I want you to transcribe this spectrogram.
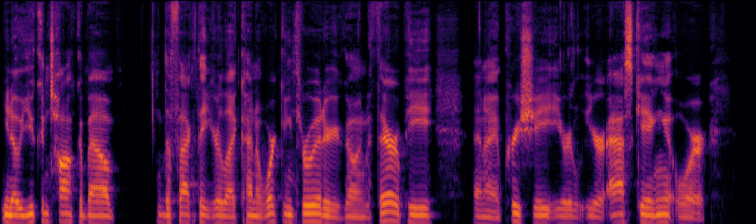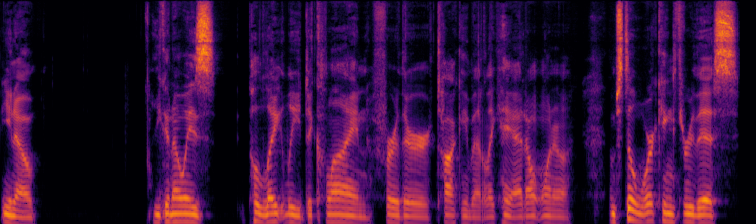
You know you can talk about the fact that you're like kind of working through it or you're going to therapy and i appreciate your your asking or you know you can always politely decline further talking about it like hey i don't want to i'm still working through this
